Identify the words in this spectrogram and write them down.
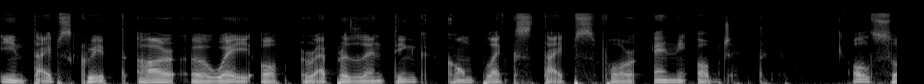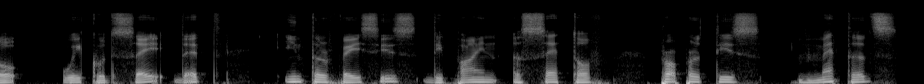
in TypeScript are a way of representing complex types for any object. Also, we could say that interfaces define a set of properties, methods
